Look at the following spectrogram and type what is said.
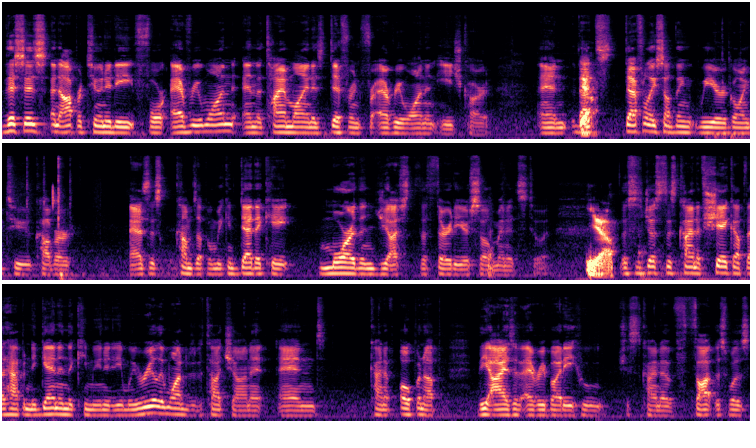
this is an opportunity for everyone, and the timeline is different for everyone in each card, and that's definitely something we are going to cover as this comes up, and we can dedicate more than just the thirty or so minutes to it. yeah This is just this kind of shakeup that happened again in the community, and we really wanted to touch on it and kind of open up the eyes of everybody who just kind of thought this was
